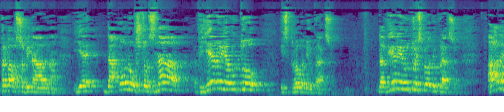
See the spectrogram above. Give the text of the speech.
prva osobina alima, je da ono što zna vjeruje u to i sprovodi u praksu. Da vjeruje u to i sprovodi u praksu. Alim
